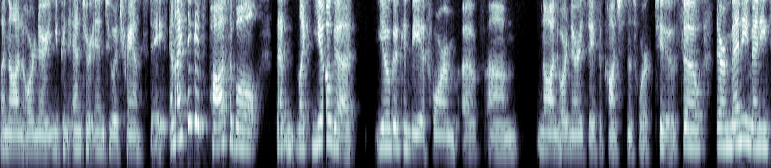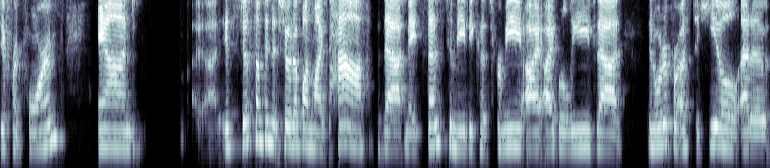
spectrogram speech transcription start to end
a non-ordinary, you can enter into a trance state. And I think it's possible that like yoga, yoga can be a form of um, non-ordinary states of consciousness work too. So there are many, many different forms and uh, it's just something that showed up on my path that made sense to me because for me, I, I believe that in order for us to heal at a,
